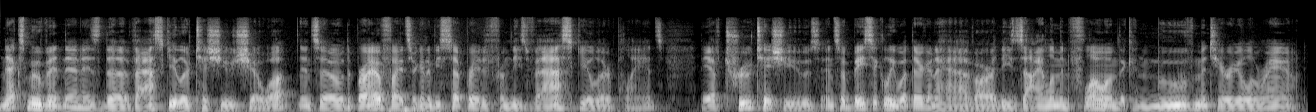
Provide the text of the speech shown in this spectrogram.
Next movement then is the vascular tissues show up. And so the bryophytes are going to be separated from these vascular plants. They have true tissues. And so basically what they're going to have are the xylem and phloem that can move material around.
